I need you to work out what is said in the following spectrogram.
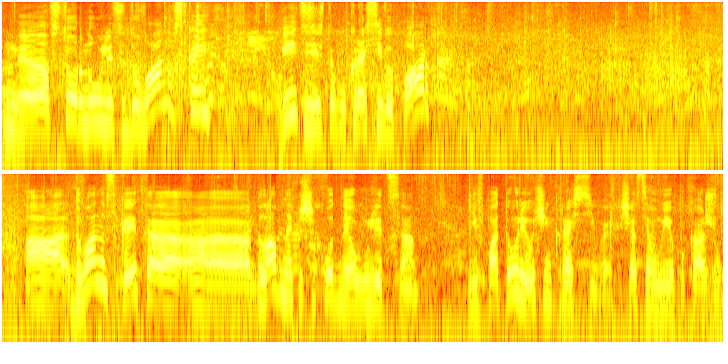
э, в сторону улицы Дувановской. Видите, здесь такой красивый парк. А Дувановская – это а, главная пешеходная улица Евпатории, очень красивая. Сейчас я вам ее покажу.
